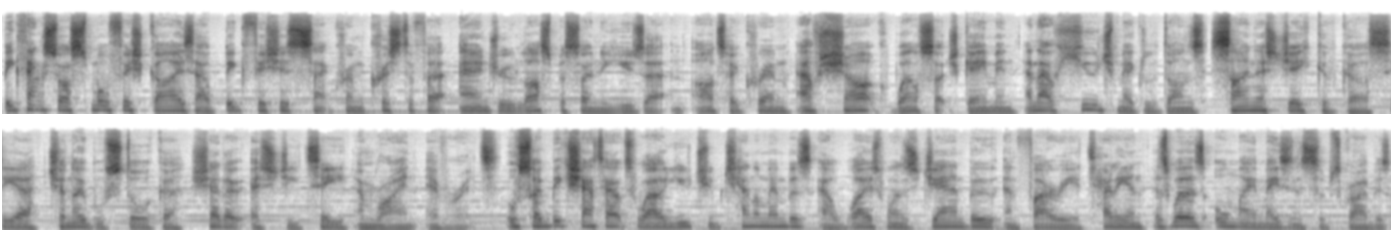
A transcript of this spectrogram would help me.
Big thanks to our small fish guys, our big fishes, Sacrum, Christopher, Andrew, Last Persona user, and Artocrem, our shark, Well Such Gaming, and our huge megalodons, Sinus, Jacob Garcia, Chernobyl Stalker, Shadow SGT, and Ryan Everett. Also, big shout out to our YouTube channel members, our wise ones Jambu and Fiery Italian, as well as all my amazing subscribers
